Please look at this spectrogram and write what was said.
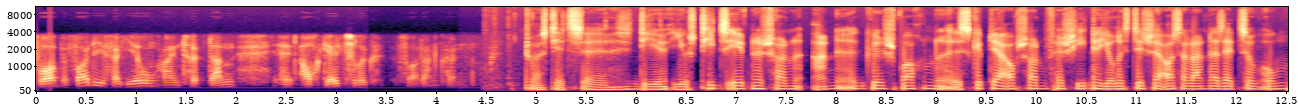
vor, bevor die Verjährung eintritt, dann äh, auch Geld zurückfordern können. Du hast jetzt äh, die Justizebene schon angesprochen. Es gibt ja auch schon verschiedene juristische Auseinandersetzungen um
